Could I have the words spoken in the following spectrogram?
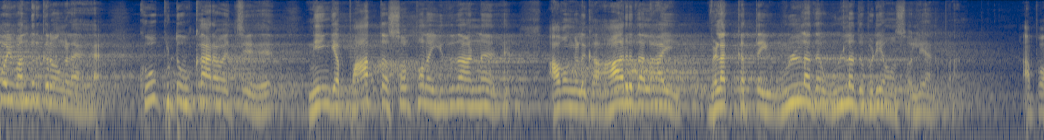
போய் வந்திருக்கிறவங்கள கூப்பிட்டு உட்கார வச்சு நீங்க பார்த்த சொப்பனம் இதுதான்னு அவங்களுக்கு ஆறுதலாய் விளக்கத்தை உள்ளதை உள்ளதுபடி அவன் சொல்லி அனுப்புறான். அப்போ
